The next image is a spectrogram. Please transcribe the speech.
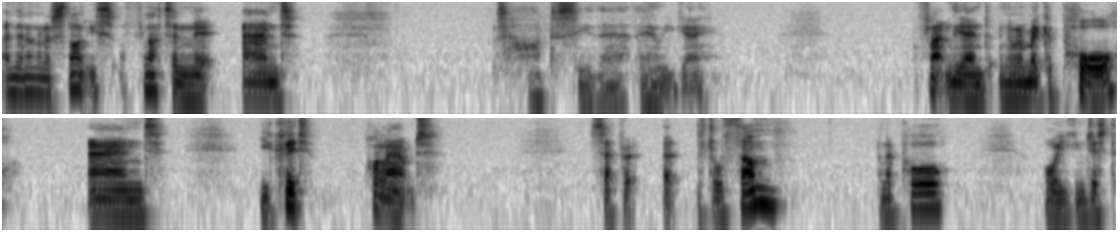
and then I'm going to slightly flatten it and it's hard to see there. There we go. Flatten the end. I'm going to make a paw and you could pull out separate a little thumb and a paw or you can just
